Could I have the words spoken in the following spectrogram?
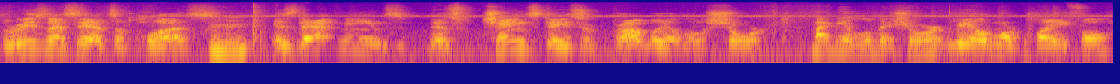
The reason I say that's a plus Mm-hmm. is that means this chain stays are probably a little short. Might be a little bit short. Be a little more playful.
